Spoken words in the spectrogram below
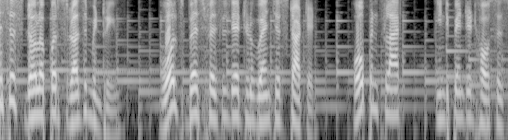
S S developers Rajahmundry world's best facilitated venture started open flat independent houses.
